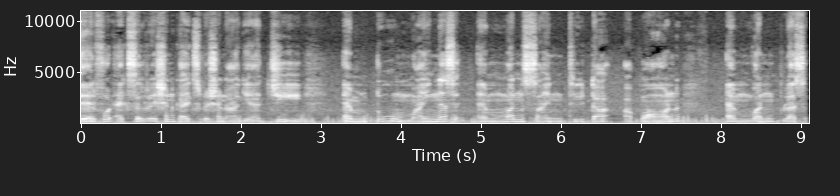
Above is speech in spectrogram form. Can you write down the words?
therefore acceleration का एक्सप्रेशन आ गया G M two minus M one sine theta upon M one plus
